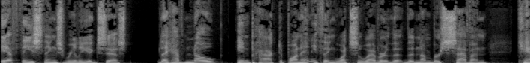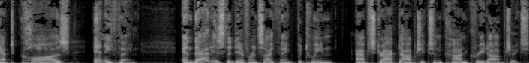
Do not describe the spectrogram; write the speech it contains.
If these things really exist, they have no impact upon anything whatsoever. The, the number seven can't cause anything. And that is the difference, I think, between abstract objects and concrete objects.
